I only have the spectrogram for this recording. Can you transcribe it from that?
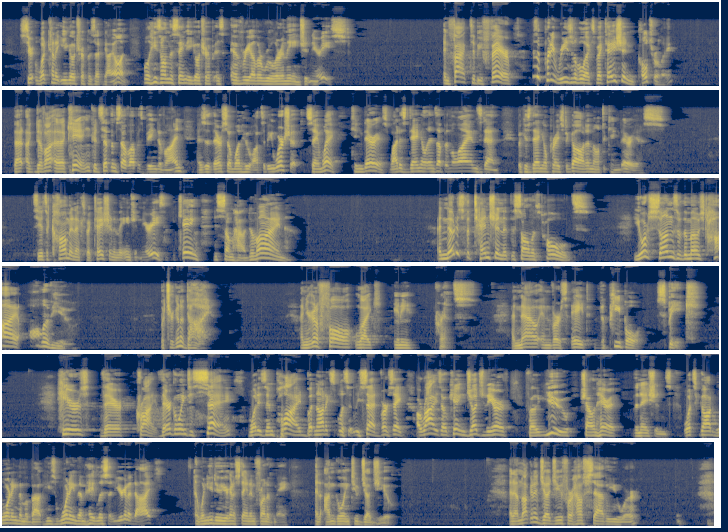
what kind of ego trip is that guy on? Well, he's on the same ego trip as every other ruler in the ancient Near East. In fact, to be fair, is a pretty reasonable expectation culturally that a, divine, a king could set themselves up as being divine, as if they're someone who ought to be worshipped. Same way, King Darius. Why does Daniel end up in the lion's den? Because Daniel prays to God and not to King Darius. See, it's a common expectation in the ancient Near East that the king is somehow divine. And notice the tension that the psalmist holds. You're sons of the Most High, all of you. But you're going to die. And you're going to fall like any prince. And now in verse 8, the people speak. Here's their cry. They're going to say what is implied but not explicitly said. Verse 8 Arise, O king, judge the earth, for you shall inherit the nations. What's God warning them about? He's warning them, hey, listen, you're going to die. And when you do, you're going to stand in front of me, and I'm going to judge you. And I'm not going to judge you for how savvy you were.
